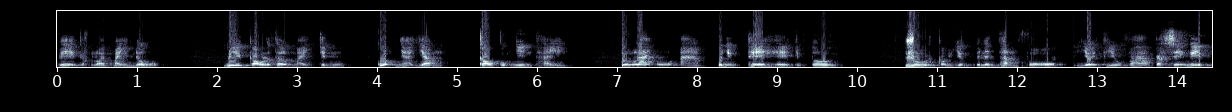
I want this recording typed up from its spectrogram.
về các loại máy nổ. Vì cậu là thợ máy chính của nhà dòng, cậu cũng nhìn thấy tương lai u ám của những thế hệ chúng tôi. Rồi cậu dẫn tôi lên thành phố, giới thiệu vào các xí nghiệp,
